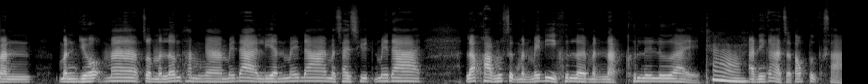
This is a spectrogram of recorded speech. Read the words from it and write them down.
มัน มันเยอะมากจนมันเริ่มทำงานไม่ได้เรียนไม่ได้มันใช้ชีวิตไม่ได้ แล้วความรู้สึกมันไม่ดีขึ้นเลยมันหนักขึ้นเรื่อยค่ะๆอันนี้ก็อาจจะต้องปรึกษา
